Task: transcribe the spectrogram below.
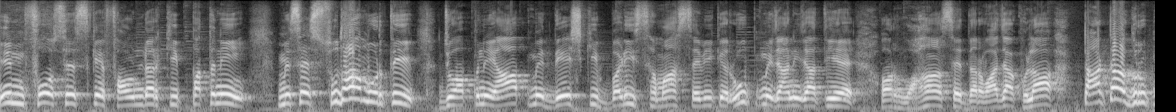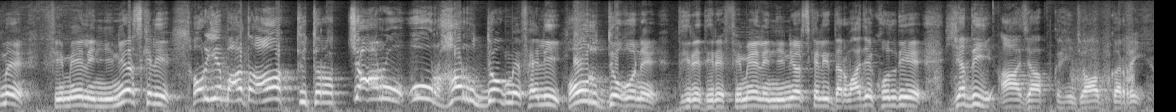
इन्फोसिस के फाउंडर की पत्नी, मिसेस सुधा मूर्ति जो अपने आप में देश की बड़ी समाज सेवी के रूप में जानी जाती है। और वहाँ से दरवाज़ा खुला टाटा ग्रुप में फीमेल इंजीनियर्स के लिए। और ये बात आग की तरह चारों ओर हर उद्योग में फैली। और उद्योगों ने धीरे धीरे फीमेल इंजीनियर्स के लिए दरवाजे खोल दिए। यदि आज आप कहीं जॉब कर रही हैं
